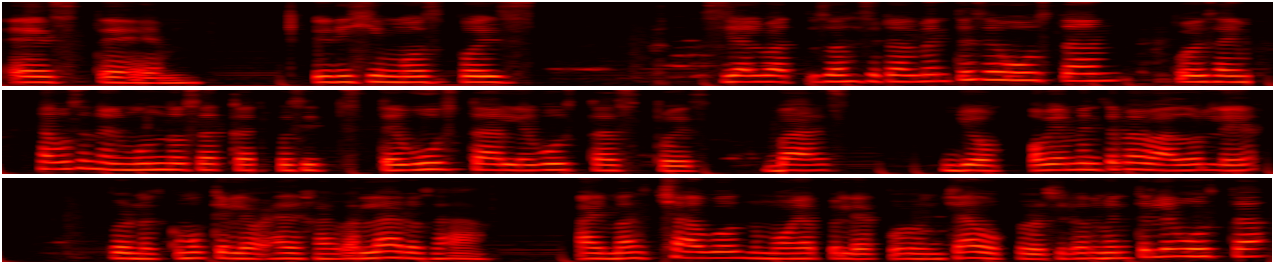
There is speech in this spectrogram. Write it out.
Este. Y dijimos, pues, si al vato- o sea, si realmente se gustan, pues hay chavos en el mundo, sacas, pues si te gusta, le gustas, pues vas. Yo, obviamente me va a doler, pero no es como que le vaya a dejar de hablar, o sea, hay más chavos, no me voy a pelear por un chavo, pero si realmente le gusta,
